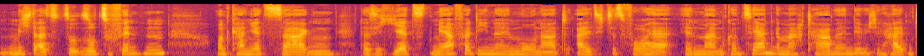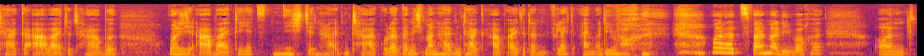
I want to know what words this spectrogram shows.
mich da so, so zu finden und kann jetzt sagen, dass ich jetzt mehr verdiene im Monat, als ich das vorher in meinem Konzern gemacht habe, in dem ich den halben Tag gearbeitet habe. Und ich arbeite jetzt nicht den halben Tag oder wenn ich mal einen halben Tag arbeite, dann vielleicht einmal die Woche oder zweimal die Woche. Und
